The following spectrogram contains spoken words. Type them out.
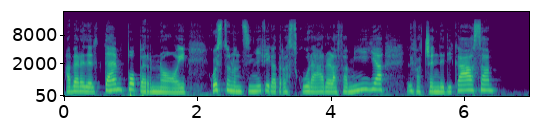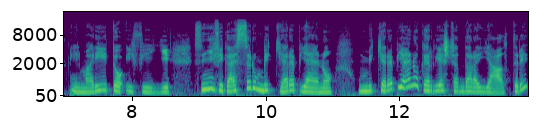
avere del tempo per noi. Questo non significa trascurare la famiglia, le faccende di casa, il marito, i figli. Significa essere un bicchiere pieno, un bicchiere pieno che riesce a dare agli altri,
